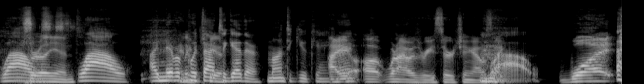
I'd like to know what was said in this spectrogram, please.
wow. Brilliant. Wow. I never Look put that you. together. Montague King. I right? uh, when I was researching, I was like, wow. "What?" he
